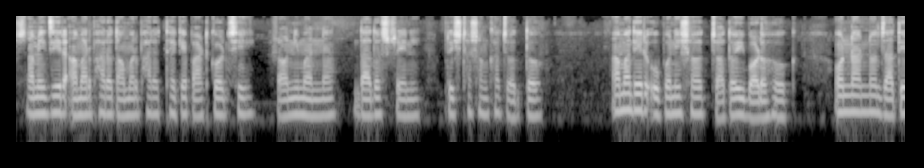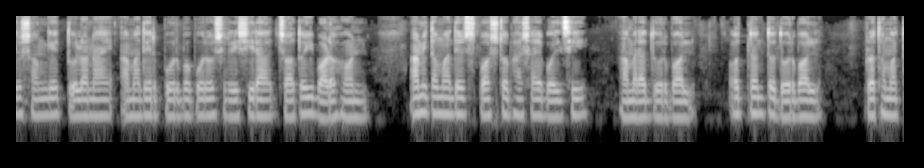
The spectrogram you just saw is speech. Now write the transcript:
স্বামীজির আমার ভারত অমর ভারত থেকে পাঠ করছি। রনি মান্না, দ্বাদশ শ্রেণি, পৃষ্ঠা সংখ্যা চোদ্দ। আমাদের উপনিষদ যতই বড় হোক, অন্যান্য জাতির সঙ্গে তুলনায় আমাদের পূর্বপুরুষ ঋষিরা যতই বড় হন, আমি তোমাদের স্পষ্ট ভাষায় বলছি, আমরা দুর্বল, অত্যন্ত দুর্বল। প্রথমত,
